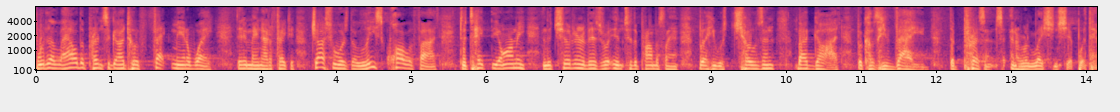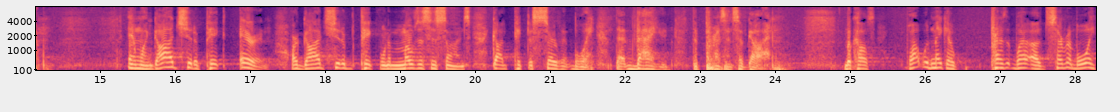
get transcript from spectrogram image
would allow the presence of God to affect me in a way that it may not affect it. Joshua was the least qualified to take the army and the children of Israel into the promised land, but he was chosen by God because he valued the presence and a relationship with him. And when God should have picked Aaron, or God should have picked one of Moses' sons, God picked a servant boy that valued the presence of God. Because what would make a, a servant boy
